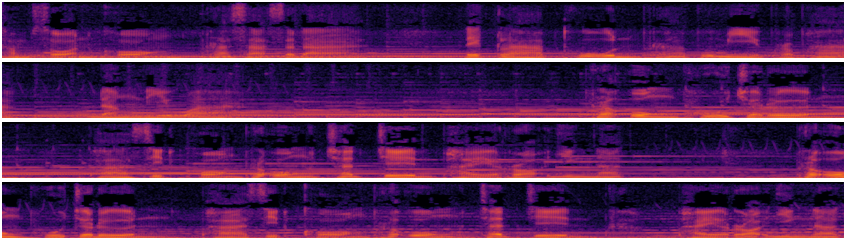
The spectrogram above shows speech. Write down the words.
คำสอนของพระศาสดา ได้กราบทูลพระผู้มีพระภาค ดังนี้ว่า พระองค์ผู้เจริญ ภาสิทธิ์ของพระองค์ชัดเจนไพเราะยิ่งนัก พระองค์ผู้เจริญ ภาสิทธิ์ของพระองค์ชัดเจนไพเราะยิ่งนัก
